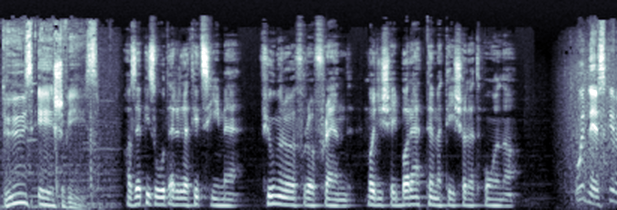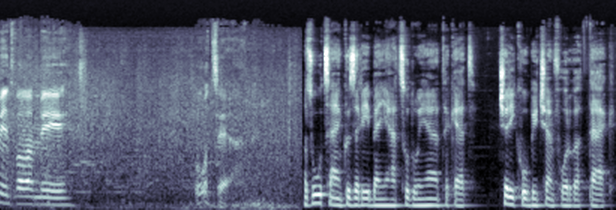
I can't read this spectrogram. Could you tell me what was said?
Tűz és víz. Az epizód eredeti címe Funeral for a Friend, vagyis egy barát temetése lett volna. Úgy néz ki, mint valami... óceán. Az óceán közelében játszódó jeleneteket Jericho Beach-en forgatták.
